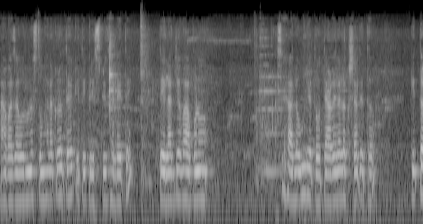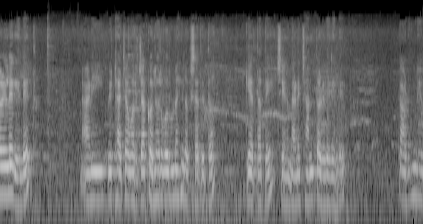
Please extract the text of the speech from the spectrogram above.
आवाजावरूनच तुम्हाला कळतं आहे की ते क्रिस्पी झाले ते. तेलात जेव्हा आपण असे हलवून घेतो त्यावेळेला लक्षात येतं की तळले गेलेत आणि पिठाच्या वरच्या कलरवरूनही लक्षात येतं की आता ते शेंगदाणे छान तळले गेलेत. काढून घेऊ.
